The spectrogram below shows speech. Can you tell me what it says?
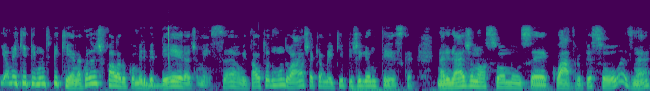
e é uma equipe muito pequena. Quando a gente fala do comer e beber, a dimensão e tal, todo mundo acha que é uma equipe gigantesca. Na realidade, nós somos é, quatro pessoas, né?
